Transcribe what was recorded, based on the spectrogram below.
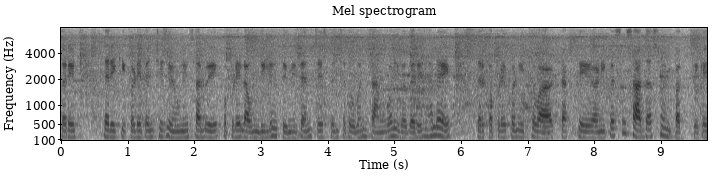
करेल. तर एकीकडे त्यांचे जेवणे चालू आहे कपडे लावून दिले होते मी त्यांचेच त्यांच्या दोघांच्या आंघोळी वगैरे झालं आहे. तर कपडे पण इथे वाळत टाकते आणि कसं साधा स्वयंपाक ते काही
